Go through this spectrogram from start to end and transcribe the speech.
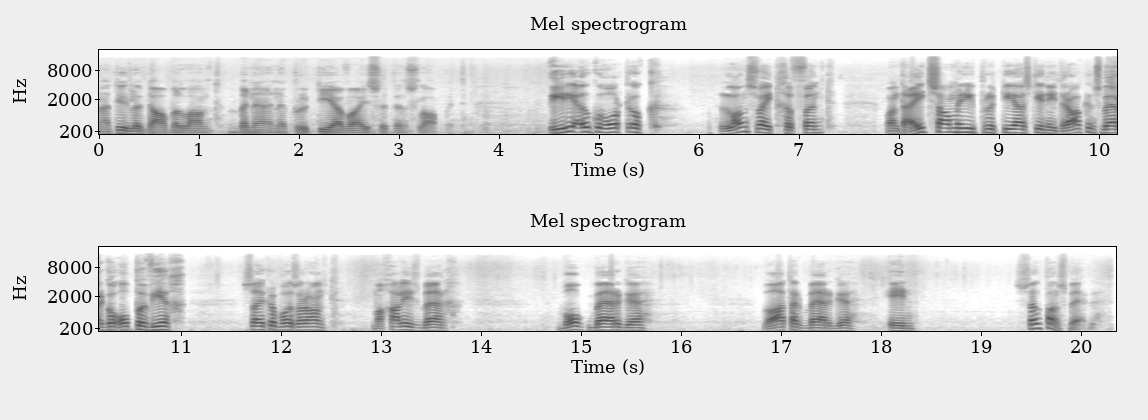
Natuurlik daar beland binne in 'n protea waar hy sit en slaap het. Hierdie ouke word ook landwyd gevind want hy het saam met die proteas teen die Drakensberge opbeweeg. Suikerbosrand, Magaliesberg, Wolkberge, Waterberge en Soutpansberge.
